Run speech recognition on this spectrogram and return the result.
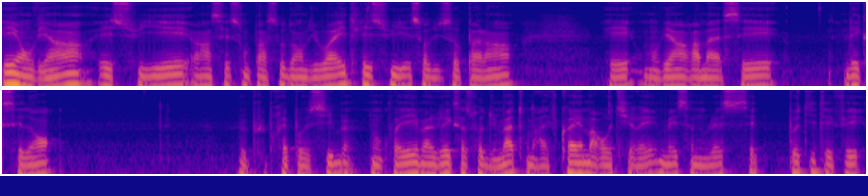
Et on vient essuyer, rincer son pinceau dans du white, l'essuyer sur du sopalin. Et on vient ramasser l'excédent le plus près possible. Donc vous voyez, malgré que ça soit du mat, on arrive quand même à retirer, mais ça nous laisse ce petit effet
